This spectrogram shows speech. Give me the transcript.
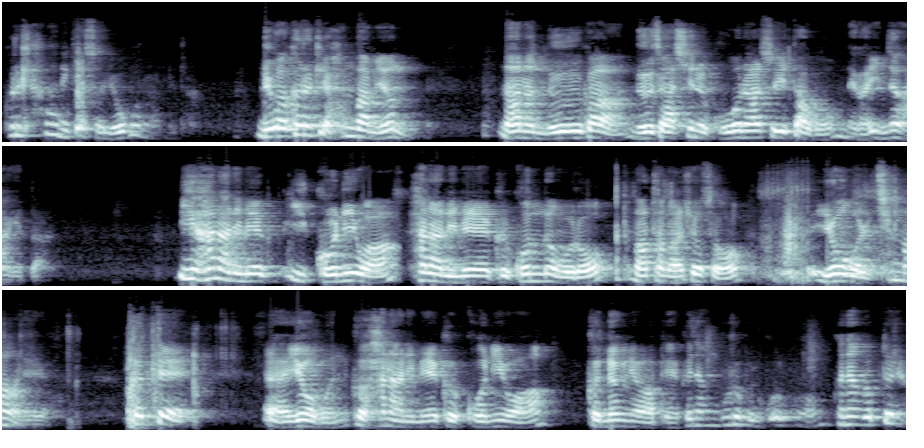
그렇게 하나님께서 요구를 합니다. 네가 그렇게 한다면 나는 네가 너 자신을 구원할 수 있다고 내가 인정하겠다 이 하나님의 이 권위와 하나님의 그 권능으로 나타나셔서 욥을 책망을 해요 그때 에, 욥은 그 하나님의 그 권위와 그 능력 앞에 그냥 무릎을 꿇고 그냥 엎드려요.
